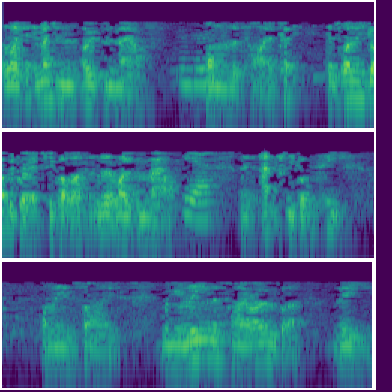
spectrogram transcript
Like, imagine an open mouth Mhm. on the tyre. As well as you've got the grips, you've got like a little open mouth, Yeah. and it's actually got teeth on the inside. When you lean the tyre over, the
